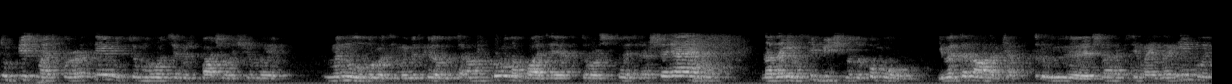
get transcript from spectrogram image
ну, більш-менш прогресивні. В цьому році ви ж бачили, що ми в минулому році ми відкрили ветеранам ПРО на базі трошки розширяємо, надаємо всебічну допомогу і ветеранам, е, членам сімей загиблих.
